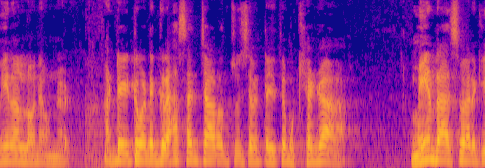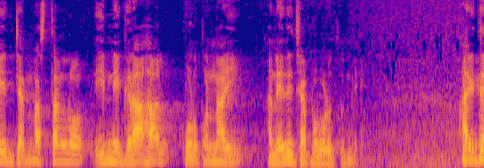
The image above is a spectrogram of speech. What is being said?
మీనంలోనే ఉన్నాడు. అంటే ఇటువంటి గ్రహ సంచారం చూసినట్టయితే ముఖ్యంగా మీన రాశి వారికి జన్మస్థంలో ఇన్ని గ్రహాలు కూడుకున్నాయి అనేది చెప్పబడుతుంది. అయితే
